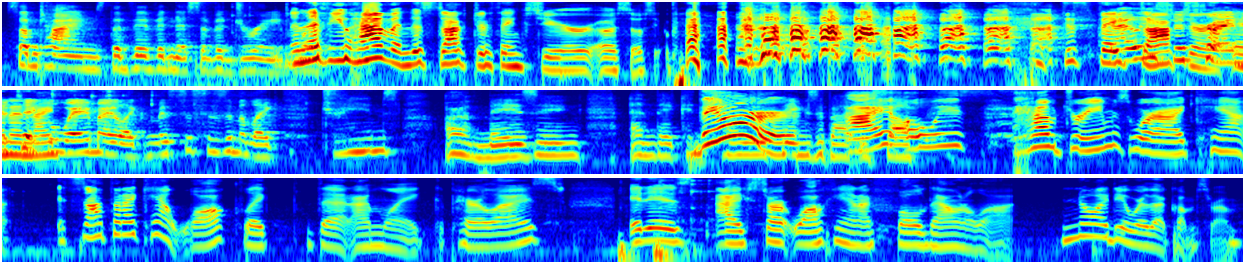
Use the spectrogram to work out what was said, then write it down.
Sometimes the vividness of a dream. and Like, if you haven't this doctor thinks you're a sociopath this fake Kylie's doctor just trying to take night away my like mysticism and like dreams are amazing and they can They tell are. you things about yourself. I always have dreams where I can't. It's not that I can't walk, like that. I'm like paralyzed. It is. I start walking and I fall down a lot. No idea where that comes from.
